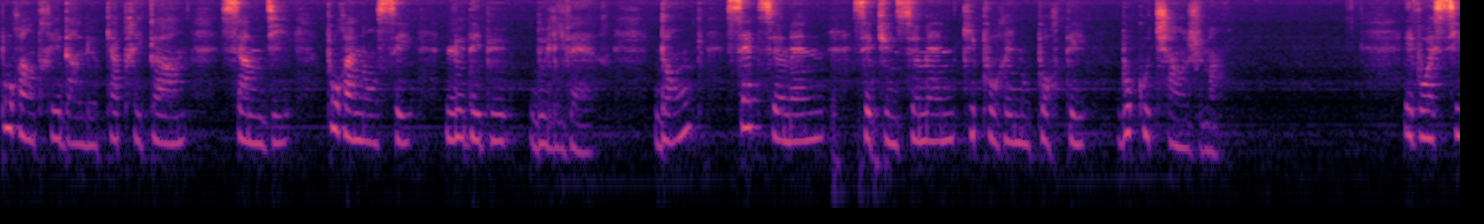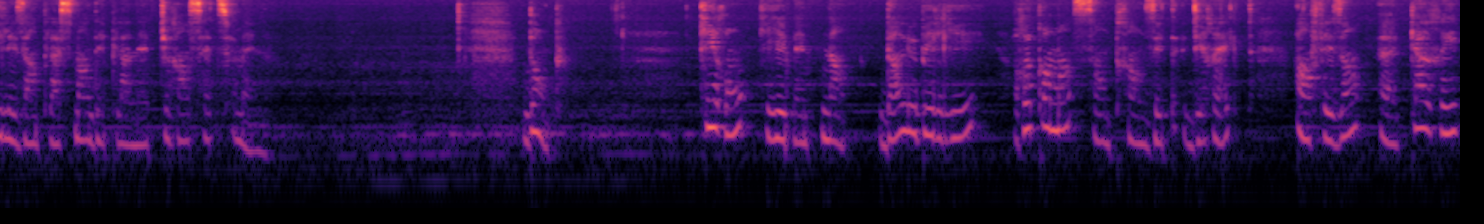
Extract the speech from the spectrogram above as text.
pour entrer dans le Capricorne samedi pour annoncer le début de l'hiver. Donc, cette semaine, c'est une semaine qui pourrait nous porter beaucoup de changements. Et voici les emplacements des planètes durant cette semaine. Donc, Chiron, qui est maintenant dans le bélier, recommence son transit direct en faisant un carré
